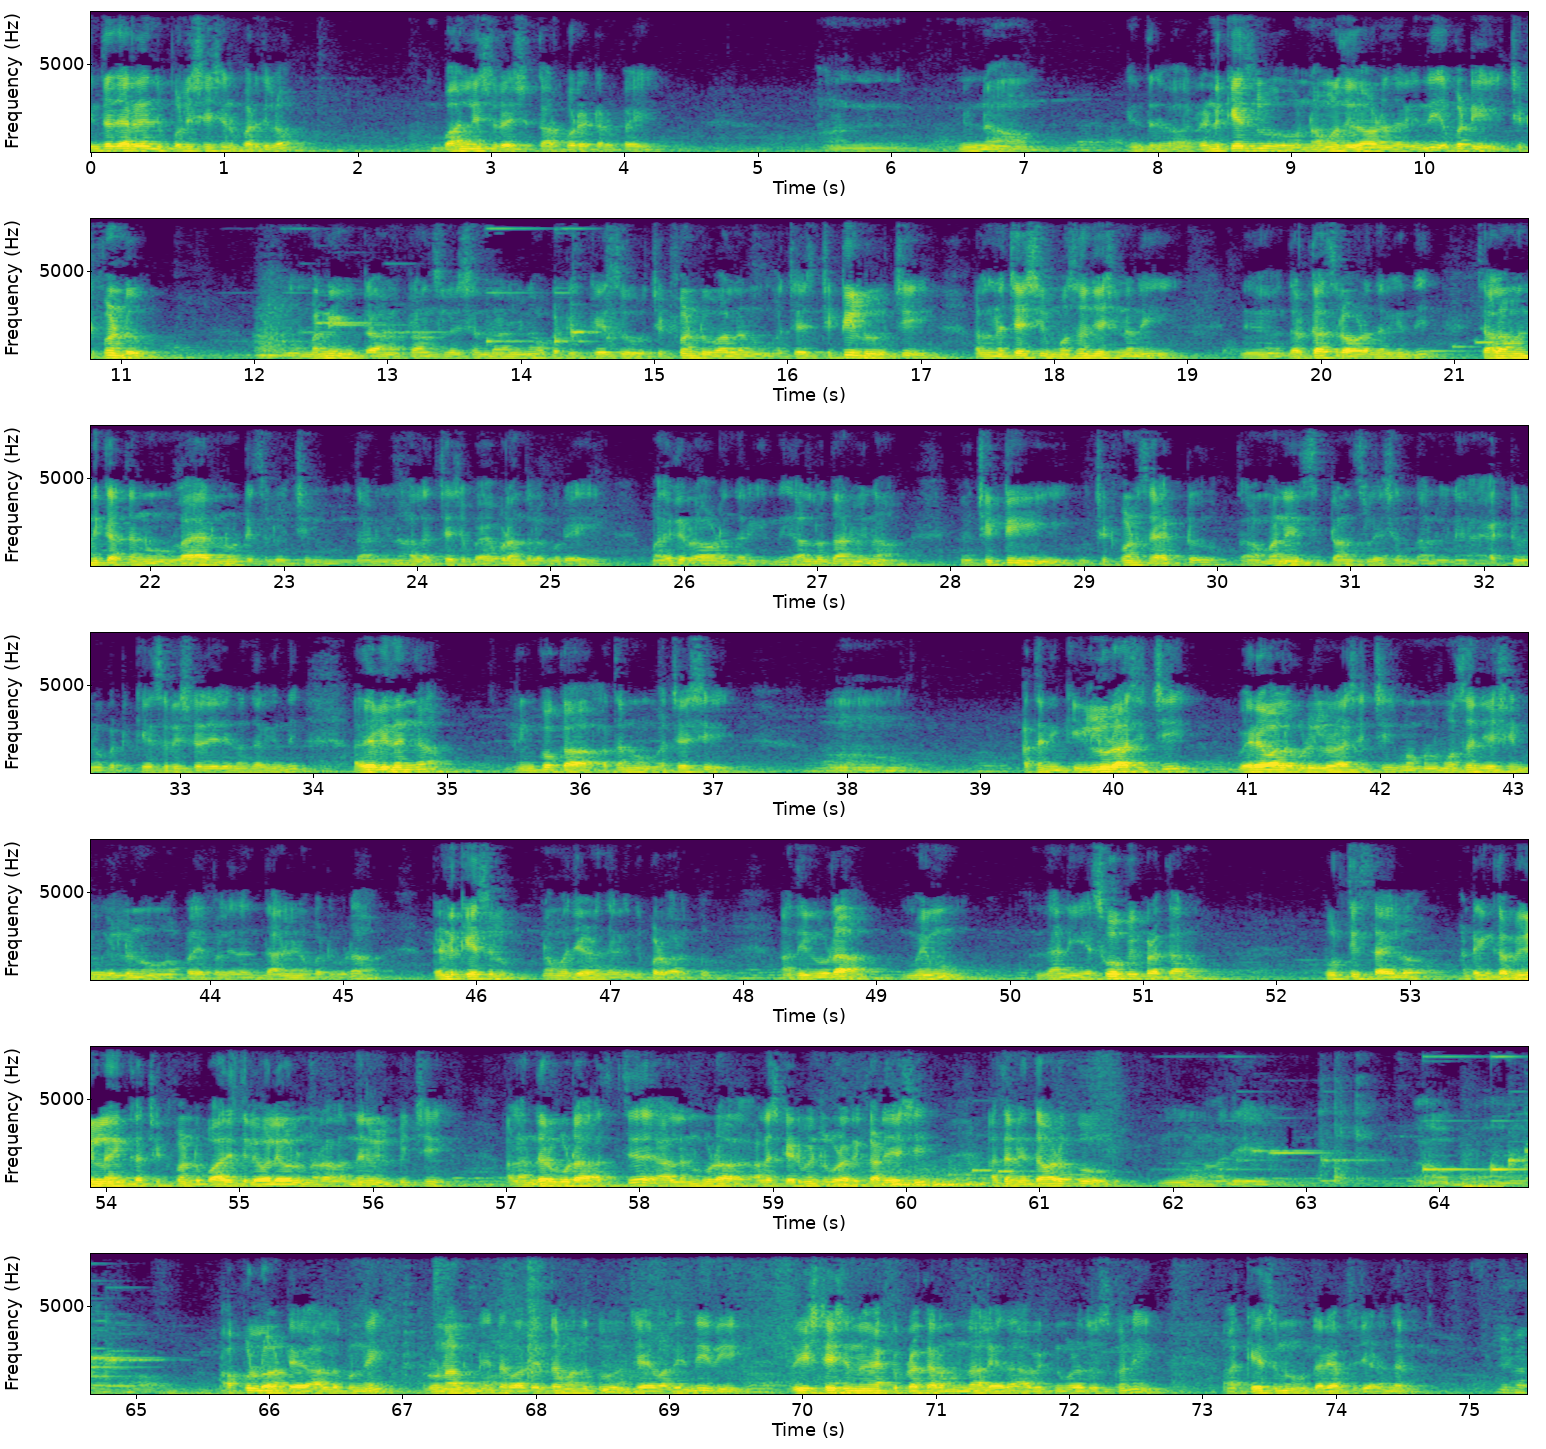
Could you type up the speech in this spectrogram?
ఇంత జరిగింది police station పరిధిలో బాలిని సురేష్ కార్పొరేటర్పై నిన్న ఇంత రెండు కేసులు నమోదు కావడం జరిగింది. ఒకటి చిట్ ఫండ్ మనీ ట్రా ట్రాన్స్లేషన్ దాని మీద ఒకటి కేసు చిట్ ఫండ్ వాళ్ళను వచ్చేసి చిట్టీలు ఇచ్చి వాళ్ళని వచ్చేసి మోసం చేసిండని దరఖాస్తు రావడం జరిగింది. చాలామందికి అతను లాయర్ నోటీసులు ఇచ్చిన దాని మీద వాళ్ళు వచ్చేసి భయభ్రాంతులకు గురై మా దగ్గర రావడం జరిగింది. వాళ్ళు దాని మీద చిట్టి chit funds act money translation దాని మీద యాక్ట్ మీద ఒకటి కేసు రిజిస్టర్ చేయడం జరిగింది. అదేవిధంగా ఇంకొక అతను వచ్చేసి అతనికి ఇల్లు రాసిచ్చి వేరే వాళ్ళకు కూడా ఇల్లు రాసిచ్చి మమ్మల్ని మోసం చేసిండు ఇల్లును అప్లై అయిపోలేదని దాని మీద ఒకటి కూడా రెండు కేసులు నమోదు చేయడం జరిగింది ఇప్పటి వరకు. అది కూడా మేము దాని ఎస్ఓపి ప్రకారం పూర్తి స్థాయిలో అంటే ఇంకా మిగిలిన ఇంకా చిట్ ఫండ్ బాధితులు ఎవరెవరు ఉన్నారో వాళ్ళందరినీ పిలిపించి వాళ్ళందరూ కూడా వస్తే వాళ్ళని కూడా వాళ్ళ స్టేట్మెంట్లు కూడా రికార్డ్ చేసి అతను ఎంతవరకు అది అప్పులు అంటే వాళ్ళకు ఉన్నాయి రుణాలు ఉన్నాయి తర్వాత ఎంతమందికి చేయవలసింది ఇది రిజిస్ట్రేషన్ యాక్ట్ ప్రకారం ఉందా లేదా వీటిని కూడా చూసుకొని ఆ కేసును దర్యాప్తు చేయడం జరుగుతుంది.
